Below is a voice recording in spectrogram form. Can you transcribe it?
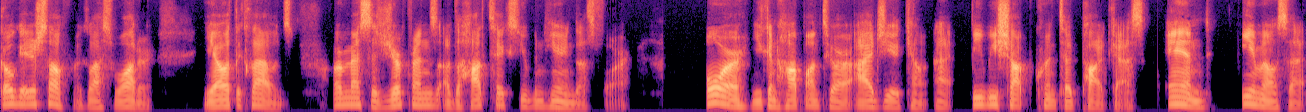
go get yourself a glass of water, yell at the clouds, or message your friends of the hot takes you've been hearing thus far. Or you can hop onto our IG account at BB Shop Quintet Podcast and email us at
